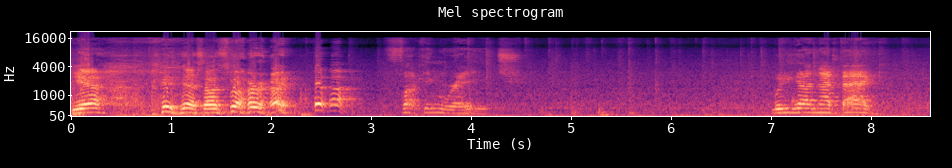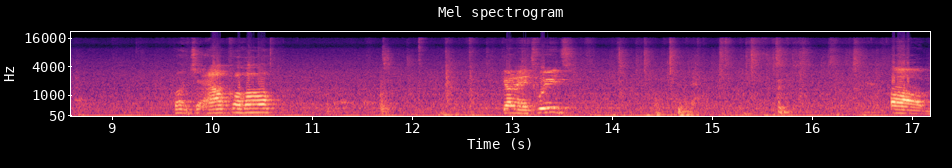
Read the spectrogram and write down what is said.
Yeah. that sounds about right. Fucking rage. What do you got in that bag? Bunch of alcohol? Got any tweeds? um.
